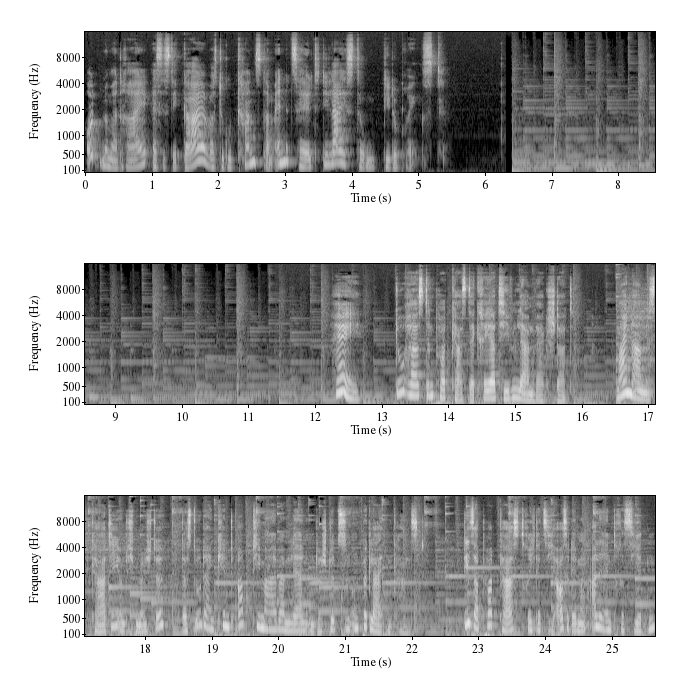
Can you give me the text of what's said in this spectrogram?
Und Nummer drei: Es ist egal, was du gut kannst, am Ende zählt die Leistung, die du bringst. Hey, du hörst den Podcast der kreativen Lernwerkstatt. Mein Name ist Kati und ich möchte, dass du dein Kind optimal beim Lernen unterstützen und begleiten kannst. Dieser Podcast richtet sich außerdem an alle Interessierten,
